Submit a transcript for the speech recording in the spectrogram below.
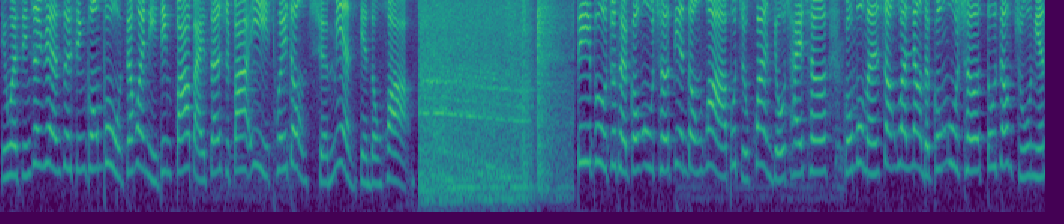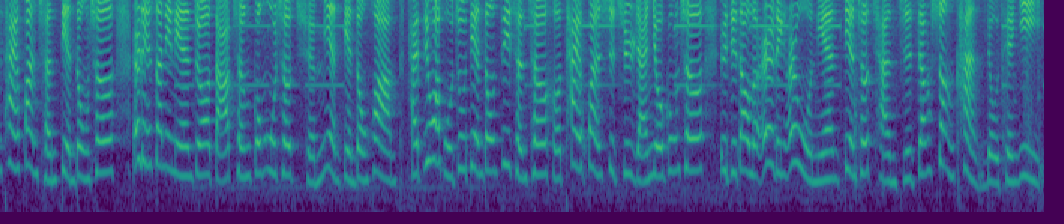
因为行政院最新公布，将会拟定八百三十八亿推动全面电动化。第一步就推公务车电动化，不止换邮差车，公部门上万辆的公务车都将逐年汰换成电动车。二零三零年就要达成公务车全面电动化，还计划补助电动计程车和汰换市区燃油公车。预计到了二零二五年，电车产值将上看六千亿。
